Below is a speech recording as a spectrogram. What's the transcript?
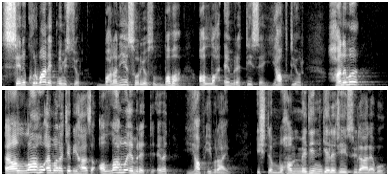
seni kurban etmemi istiyor. Bana niye soruyorsun baba? Allah emrettiyse yap diyor. Hanımı e Allahu emarake bihaza. Allah mı emretti? Evet yap İbrahim. İşte Muhammed'in geleceği sülale bu.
